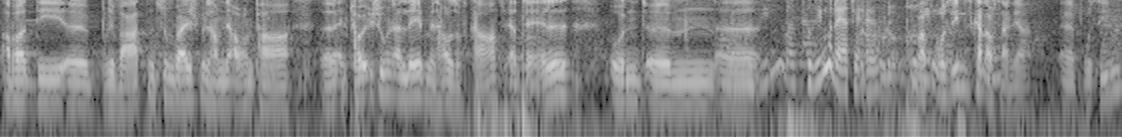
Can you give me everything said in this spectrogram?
aber die äh, Privaten zum Beispiel haben ja auch ein paar äh, Enttäuschungen erlebt mit House of Cards, RTL und ähm, äh, ProSieben? Was ProSieben oder RTL? Oder, Pro was ProSieben, das kann auch sein, ja. Äh, ProSieben.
